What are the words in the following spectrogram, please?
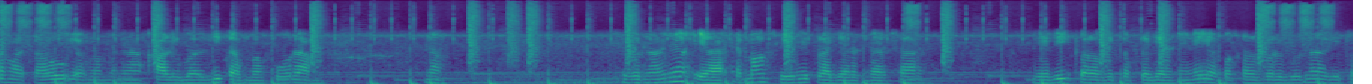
kita nggak tahu yang namanya kali bagi tambah kurang. Nah sebenarnya ya emang sih ini pelajaran dasar. Jadi kalau kita pelajaran ini ya bakal berguna gitu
